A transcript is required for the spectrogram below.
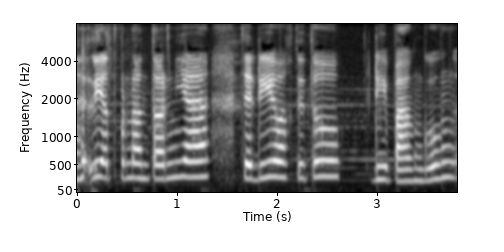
lihat penontonnya. Jadi waktu itu di panggung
